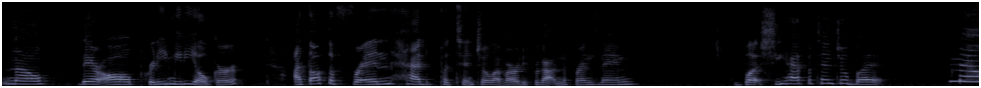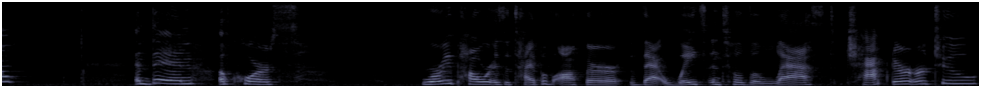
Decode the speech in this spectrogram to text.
no, they're all pretty mediocre. I thought the friend had potential. I've already forgotten the friend's name. But she had potential, but no. And then, of course, Rory Power is a type of author that waits until the last chapter or two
